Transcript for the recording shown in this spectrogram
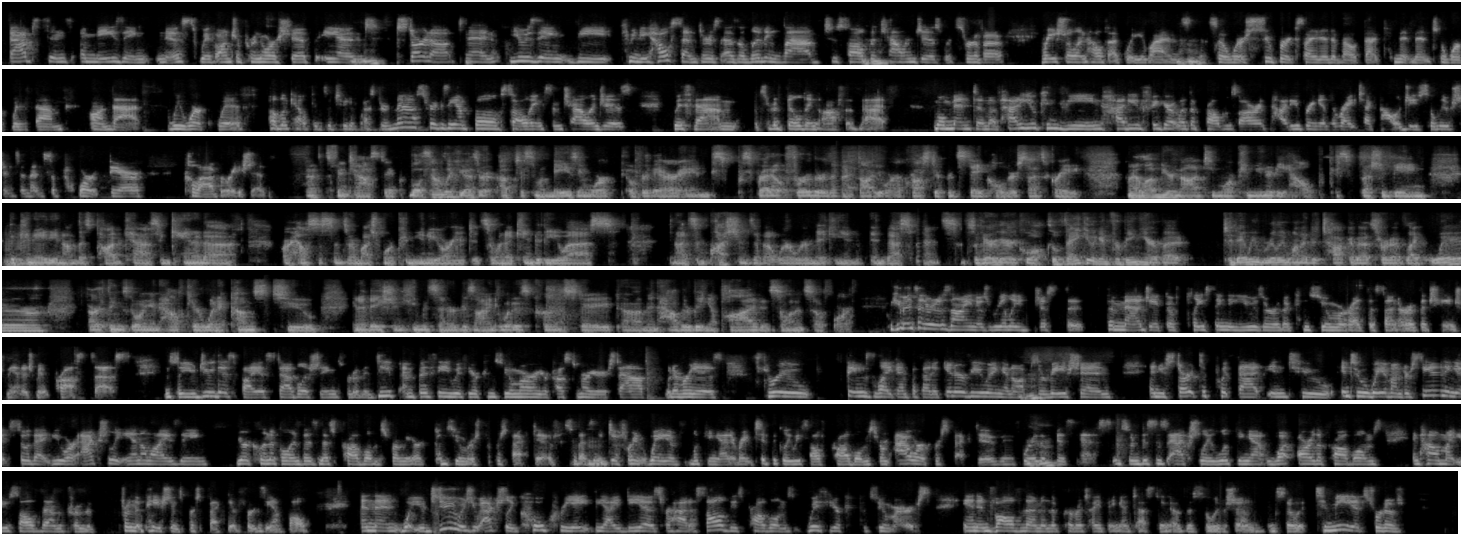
Babson's amazingness with entrepreneurship and mm-hmm. startups, and using the community health centers as a living lab to solve mm-hmm. the challenges with sort of a racial and health equity lens. Mm-hmm. So we're super excited about that commitment to work with them on that. We work with Public Health Institute of Western Mass, for example, solving some challenges with them, sort of building off of that momentum of how do you convene, how do you figure out what the problems are, and how do you bring in the right technology solutions and then support their collaboration. That's fantastic. Well, it sounds like you guys are up to some amazing work over there and spread out further than I thought you were across different stakeholders. So that's great. And I loved your nod to more community help, especially being mm-hmm. the Canadian on this podcast in Canada, our health systems are much more community oriented. So when I came to the US, I had some questions about where we're making investments. So very, very cool. So thank you again for being here. But today we really wanted to talk about sort of like where are things going in healthcare when it comes to innovation, human centered design, what is current state um, and how they're being applied and so on and so forth. Human centered design is really just the the magic of placing the user or the consumer at the center of the change management process. And so you do this by establishing sort of a deep empathy with your consumer, your customer, your staff, whatever it is, through things like empathetic interviewing and mm-hmm. observation mm-hmm. and you start to put that into into a way of understanding it so that you are actually analyzing your clinical and business problems from your consumer's perspective. So that's mm-hmm. a different way of looking at it, right? Typically, we solve problems from our perspective if we're mm-hmm. the business. And so this is actually looking at what are the problems and how might you solve them from the from the patient's perspective, for example. And then what you do is you actually co create the ideas for how to solve these problems with your consumers and involve them in the prototyping and testing of the solution. And so it, to me, it's sort of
